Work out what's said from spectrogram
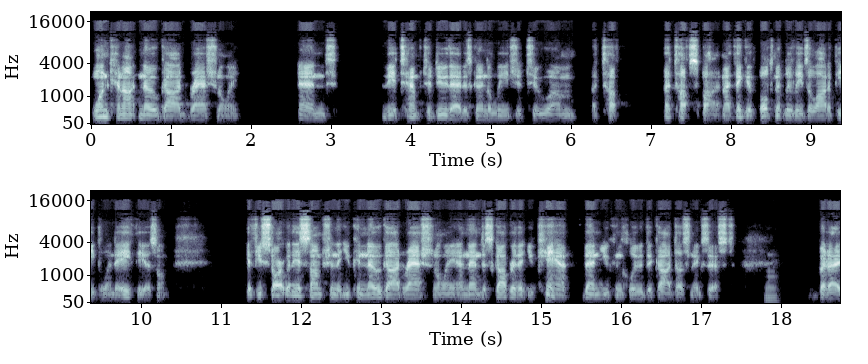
one cannot know God rationally and the attempt to do that is going to lead you to um, a tough a tough spot and i think it ultimately leads a lot of people into atheism if you start with the assumption that you can know god rationally and then discover that you can't then you conclude that god doesn't exist hmm. but i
